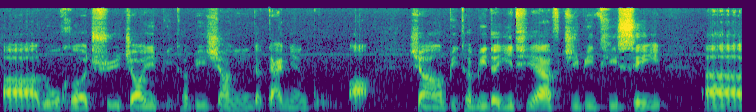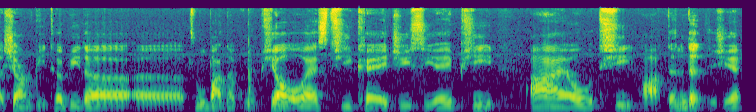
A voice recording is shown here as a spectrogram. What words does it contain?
啊如何去交易比特币相应的概念股啊，像比特币的 ETF GBTC。呃，像比特币的呃主板的股票 OSTK、GCAP、IOT 啊等等这些，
